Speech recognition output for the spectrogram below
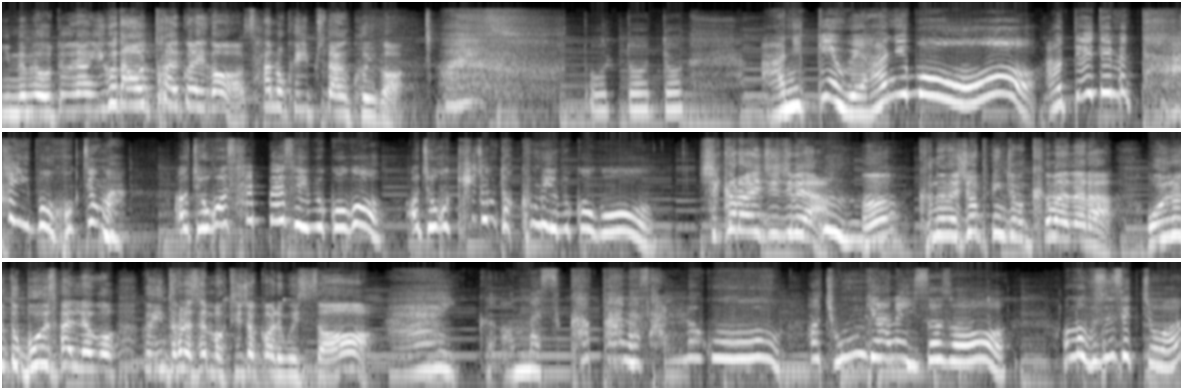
이놈의 옷도 그냥 이거 나 어떡할 거야 이거 사놓고 입지도 않고 이거 또또 또 안 입긴 왜 안 입어? 아, 때 되면 다 입어. 걱정 마. 아, 저거 살 빼서 입을 거고, 아, 저거 키 좀 더 크면 입을 거고. 시끄러워 지지배야 어? 그놈의 쇼핑 좀 그만해라 오늘은 또 뭘 살려고 그 인터넷에 막 뒤적거리고 있어 아이, 그 엄마 스카프 하나 살려고. 아, 좋은 게 하나 있어서. 엄마 무슨 색 좋아?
